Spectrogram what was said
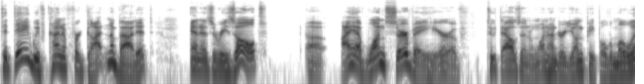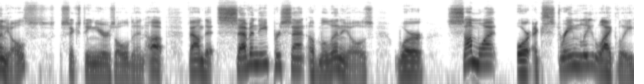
today we've kind of forgotten about it. And as a result, uh, I have one survey here of 2,100 young people, the millennials, 16 years old and up, found that 70% of millennials were somewhat or extremely likely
